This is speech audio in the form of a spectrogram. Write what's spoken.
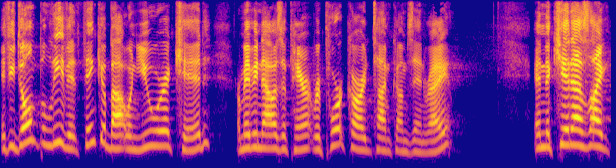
If you don't believe it, think about when you were a kid, or maybe now as a parent, report card time comes in, right? and the kid has like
